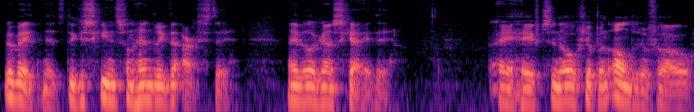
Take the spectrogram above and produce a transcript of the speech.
We weten het, de geschiedenis van Hendrik VIII. Hij wil gaan scheiden. Hij heeft zijn oogje op een andere vrouw.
